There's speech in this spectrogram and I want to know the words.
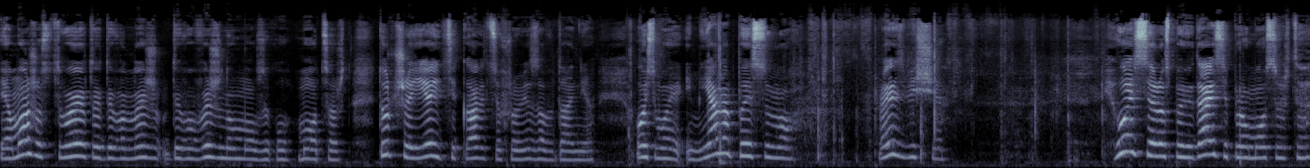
Я можу створити дивовиж, дивовижну музику Моцарт. Тут ще є і цікаві цифрові завдання. Ось моє ім'я написано, прізвище. Ось розповідається про Моцарта.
